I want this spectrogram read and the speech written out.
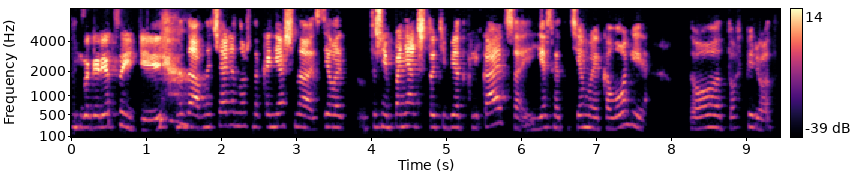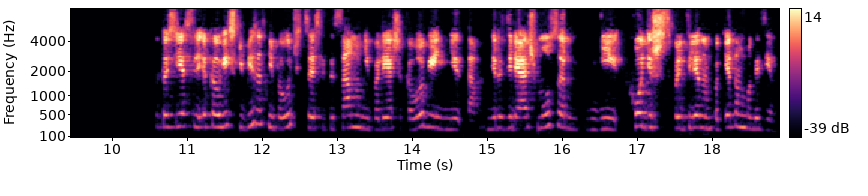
Загореться идеей. Ну да, вначале нужно, конечно, сделать, точнее, понять, что тебе откликается, и если это тема экологии, то, то вперед. Ну, то есть, если экологический бизнес не получится, если ты сам не болеешь экологией, не, там, не разделяешь мусор, не ходишь с полиэтиленовым пакетом в магазин,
